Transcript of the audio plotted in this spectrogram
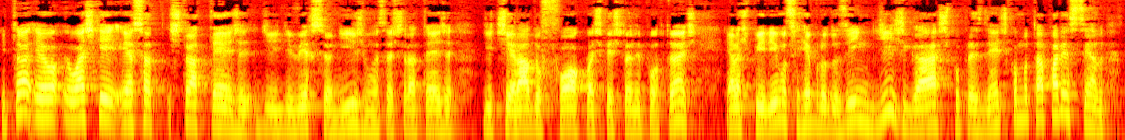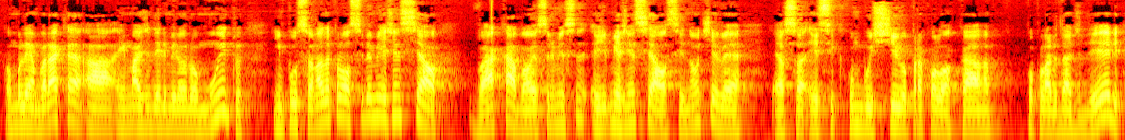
Então, eu, eu acho que essa estratégia de diversionismo, essa estratégia de tirar do foco as questões importantes, elas perigam se reproduzir em desgaste para o presidente, como está aparecendo. Vamos lembrar que a, a, imagem dele melhorou muito, impulsionada pelo auxílio emergencial. Vai acabar o auxílio emergencial. Se não tiver essa, esse combustível para colocar na popularidade dele,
